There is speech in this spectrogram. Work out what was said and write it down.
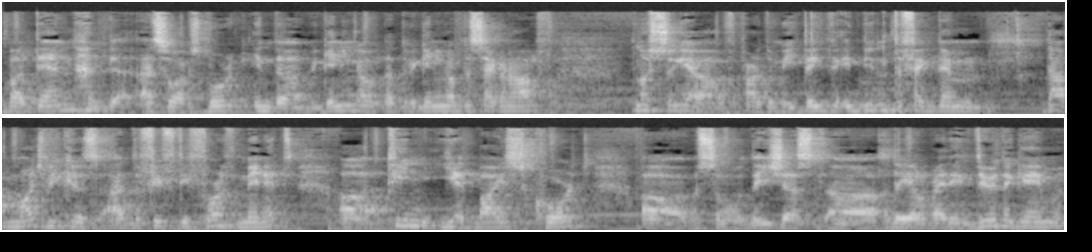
but then, the, so Augsburg in the beginning of at the beginning of the second half, no, so yeah, pardon me, they, it didn't affect them that much because at the 54th minute, uh, Tin Jedvaj scored. Uh, so they just uh, they already drew the game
